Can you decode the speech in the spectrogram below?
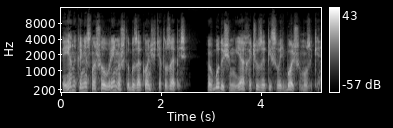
и я наконец нашел время, чтобы закончить эту запись. В будущем я хочу записывать больше музыки.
